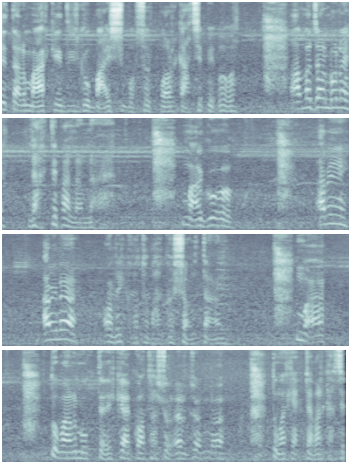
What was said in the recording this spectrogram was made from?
যে তার মাকে দীর্ঘ বাইশ বছর পর কাছে পেল আমার জান বলে ডাকতে পারলাম না। মা গো, আমি আমি না অনেক হতভাগ্য সন্তান। মা, তোমার মুখ থেকে কথা শোনার জন্য, তোমাকে একটাবার কাছে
